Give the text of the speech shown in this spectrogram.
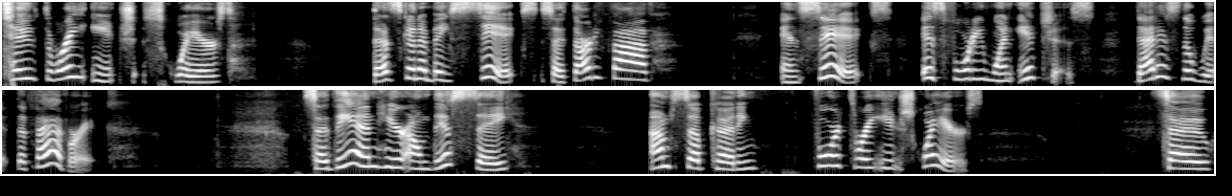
two three inch squares, that's going to be six, so 35 and 6 is 41 inches. That is the width of fabric. So then here on this C, I'm subcutting four 3 inch squares. So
